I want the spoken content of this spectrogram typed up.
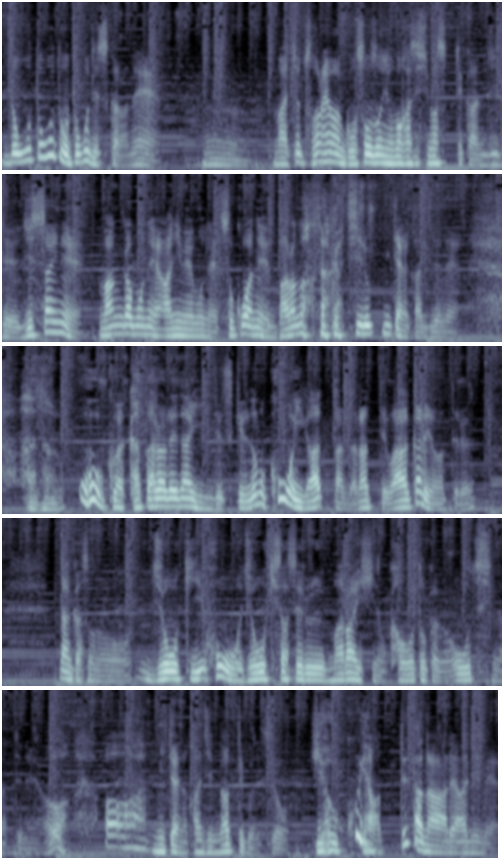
で男と男ですからね。うん。まあちょっとその辺はご想像にお任せしますって感じで、実際ね、漫画もね、アニメもね、そこはね、バラの花が散るみたいな感じでね、あの、多くは語られないんですけれども、行為があったんだなって分かるようになってる？なんかその、蒸気、頬を蒸気させるマライヒの顔とかが大写しになってね、あああ、みたいな感じになってくんですよ。よくやってたな、あれ、アニメ。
